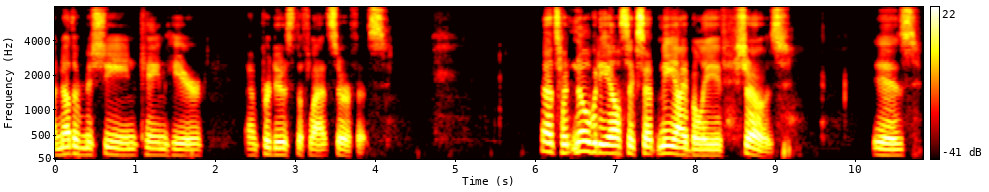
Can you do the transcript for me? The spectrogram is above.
another machine came here and produced the flat surface. That's what nobody else except me, I believe, shows, is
